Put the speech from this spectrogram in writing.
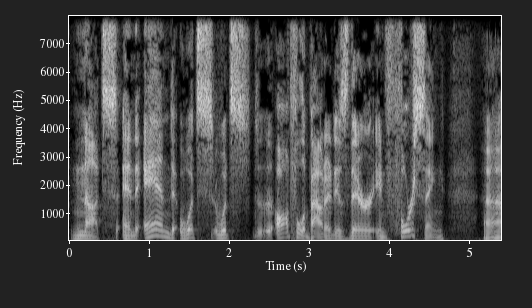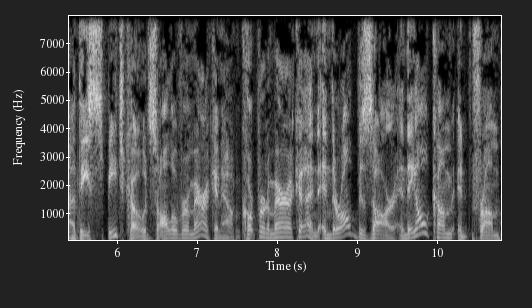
nuts, and and what's what's awful about it is they're enforcing uh, these speech codes all over America now, corporate America, and, and they're all bizarre, and they all come in, from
